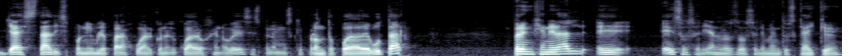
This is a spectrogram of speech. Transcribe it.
ya está disponible para jugar con el cuadro genovés. Esperemos que pronto pueda debutar. Pero en general, eh, esos serían los dos elementos que hay que,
